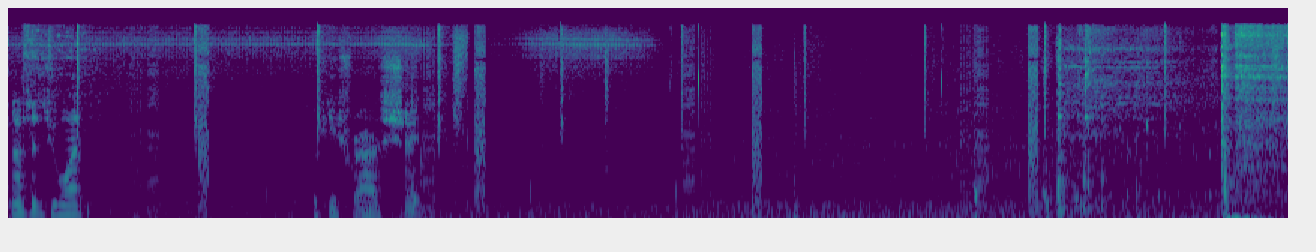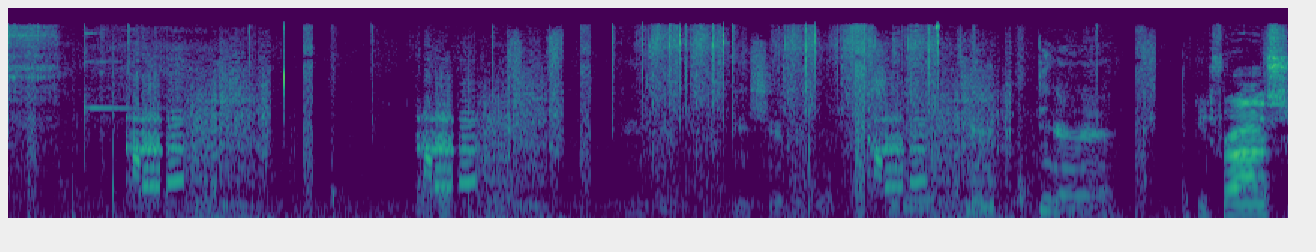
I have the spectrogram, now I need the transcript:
What else did you want? Cookie fries shake. it's all right. Hello. Hello. Cookies, fries,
